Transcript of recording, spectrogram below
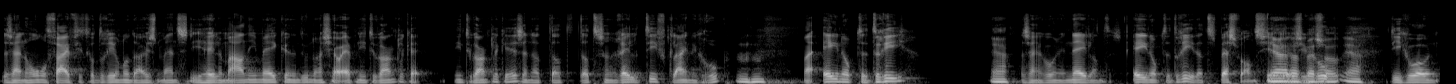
er zijn 150 tot 300.000 mensen die helemaal niet mee kunnen doen als jouw app niet toegankelijk, niet toegankelijk is. En dat, dat, dat is een relatief kleine groep. Mhm. Maar één op de drie, ja. er zijn gewoon in Nederland, dus één op de drie, dat is best wel een serieuze groep. wel. Ja. Die gewoon,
